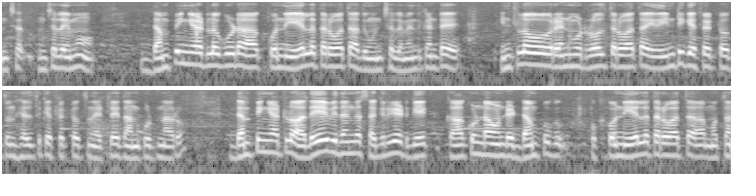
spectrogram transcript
ఉంచ ఉంచలేమో డంపింగ్ యార్డ్లో కూడా కొన్ని ఏళ్ళ తర్వాత అది ఉంచలేము. ఎందుకంటే ఇంట్లో రెండు మూడు రోజుల తర్వాత ఇది ఇంటికి ఎఫెక్ట్ అవుతుంది హెల్త్కి ఎఫెక్ట్ అవుతుంది ఎట్లయితే అనుకుంటున్నారో డంపింగ్ యార్డ్లో అదే విధంగా సగ్రిగేట్ గే కాకుండా ఉండే డంపు ఒక కొన్ని ఏళ్ళ తర్వాత మొత్తం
